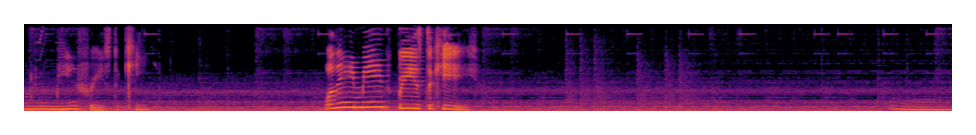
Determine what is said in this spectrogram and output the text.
What do you mean freeze the key? What do you mean freeze the key? Hmm.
